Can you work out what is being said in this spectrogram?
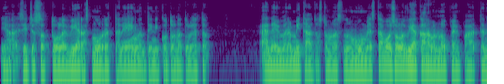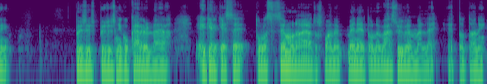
Ja sitten jos sattuu olemaan vierasta murretta, niin englantiin, niin kotona tuli, että hän ei ymmärrä mitään tuosta. Mä sanoin, mun mielestä tämä voisi olla vielä karvan nopeampaa, että niin pysyisi, pysyisi niin kuin kärryllä ja ei kerkeä se tulla se semmoinen ajatus, vaan ne menee tuonne vähän syvemmälle. Että tota, niin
